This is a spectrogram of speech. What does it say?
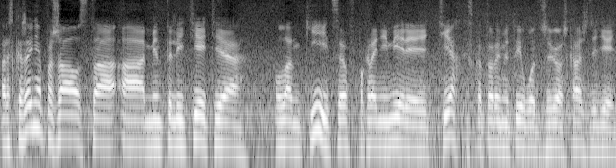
Расскажи мне, пожалуйста, о менталитете ланкийцев, по крайней мере, тех, с которыми ты вот живешь каждый день.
